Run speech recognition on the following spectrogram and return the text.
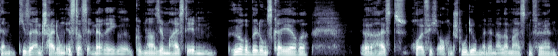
Denn diese Entscheidung ist das in der Regel. Gymnasium heißt eben höhere Bildungskarriere, äh, heißt häufig auch ein Studium in den allermeisten Fällen.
